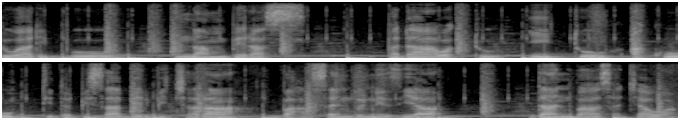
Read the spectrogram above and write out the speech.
2016 pada waktu itu aku tidak bisa berbicara bahasa Indonesia dan bahasa Jawa.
